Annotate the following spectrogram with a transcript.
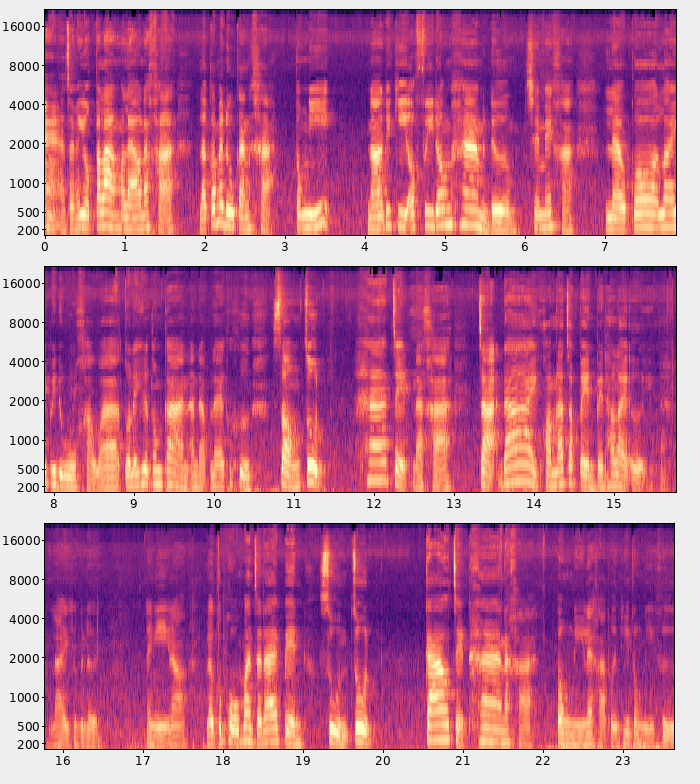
อะอาจารย์ก็ยกตารางมาแล้วนะคะ แล้วก็มาดูกันค่ะ ตรงนี้เนาะ degree of freedom 5เหมือนเดิมใช่ไหมคะ แล้วก็ไล่ไปดูค่ะว่าตัวเลขที่เราต้องการอันดับแรกก็คือ 2.57 นะคะ จะได้ความน่าจะเป็นเป็นเท่าไหร่เอ่ยอะไล่ขึ้นไปเลย อย่างนี้เนาะแล้วก็พบมันจะได้เป็น 0.975 นะคะ ตรงนี้เลยค่ะ พื้นที่ตรงนี้คือ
